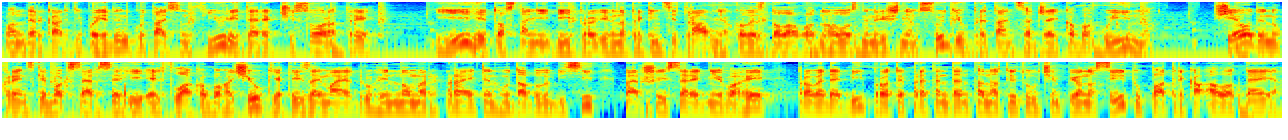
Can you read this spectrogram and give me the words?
в андеркарді поєдинку Тайсон Ф'юрі Дерек Чісора 3. Їгіт останній бій провів наприкінці травня, коли здолав одноголосним рішенням суддів британця Джейкоба Куїна. Ще один український боксер Сергій Ельфлако Богачук, який займає другий номер рейтингу WBC першої середньої ваги, проведе бій проти претендента на титул чемпіона світу Патріка Алотея.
